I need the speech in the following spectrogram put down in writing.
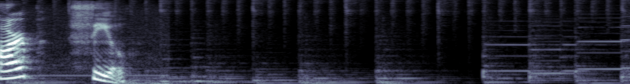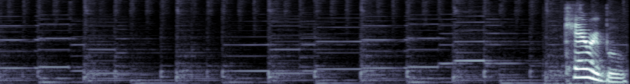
Harp seal. Caribou.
